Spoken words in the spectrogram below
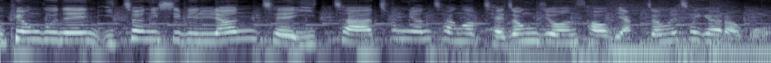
부평구는 2021년 제2차 청년 창업 재정 지원 사업 약정을 체결하고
